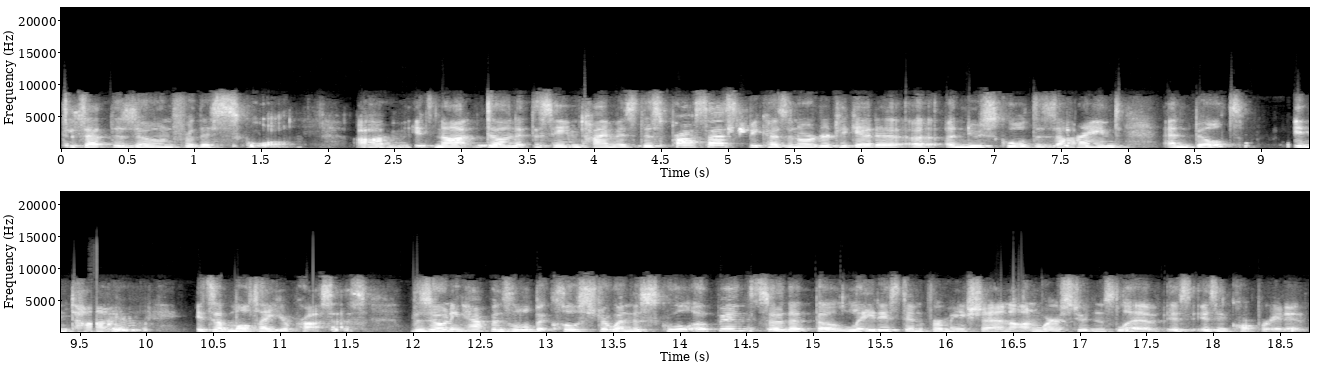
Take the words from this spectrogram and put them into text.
to set the zone for this school. Um, it's not done at the same time as this process because in order to get a, a, a new school designed and built in time, it's a multi-year process. The zoning happens a little bit closer to when the school opens so that the latest information on where students live is, is incorporated.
